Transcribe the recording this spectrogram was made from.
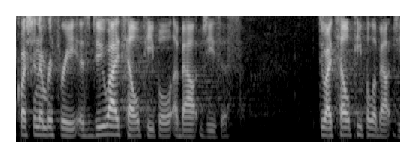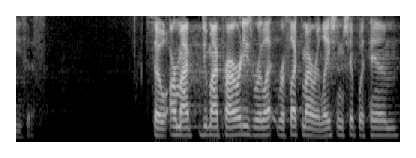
question number three, is Do I tell people about Jesus? Do I tell people about Jesus? So, are my, do my priorities re- reflect my relationship with Him?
